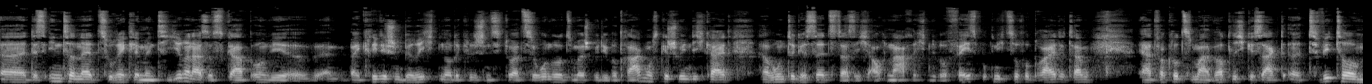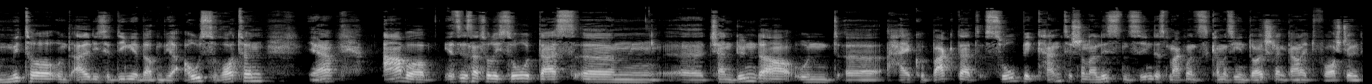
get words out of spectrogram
äh, das Internet zu reglementieren. Also es gab irgendwie äh, bei kritischen Berichten oder kritischen Situationen wurde zum Beispiel die Übertragungsgeschwindigkeit heruntergesetzt, dass sich auch Nachrichten über Facebook nicht so verbreitet haben. Er hat vor kurzem mal wörtlich gesagt, äh, Twitter, Mitter und all diese Dinge werden wir ausrotten. Ja, aber es ist natürlich so, dass ähm, äh, Can Dündar und äh, Heiko Bagdad so bekannte Journalisten sind, das mag man, kann man sich in Deutschland gar nicht vorstellen.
